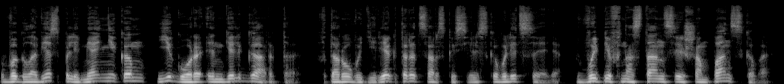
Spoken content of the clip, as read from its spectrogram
во главе с племянником Егора Энгельгарта, второго директора Царско-сельского лицея. Выпив на станции шампанского,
